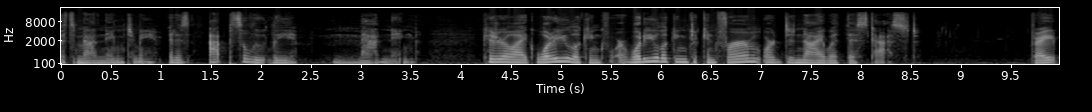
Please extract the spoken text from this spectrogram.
It's maddening to me. It is absolutely maddening because you're like, what are you looking for? What are you looking to confirm or deny with this test? Right?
